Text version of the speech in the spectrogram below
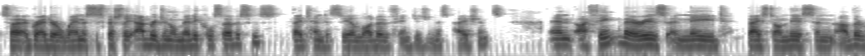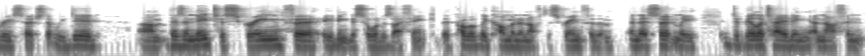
So, a greater awareness, especially Aboriginal medical services. They tend to see a lot of Indigenous patients. And I think there is a need, based on this and other research that we did, um, there's a need to screen for eating disorders, I think. They're probably common enough to screen for them. And they're certainly debilitating enough and,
